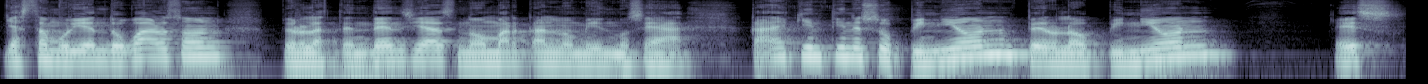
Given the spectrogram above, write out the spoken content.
Ya está muriendo Warzone, pero las tendencias no marcan lo mismo. O sea, cada quien tiene su opinión, pero la opinión es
